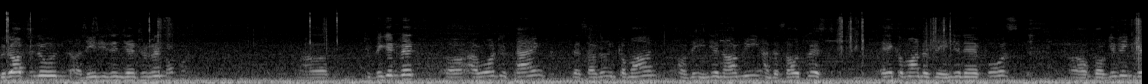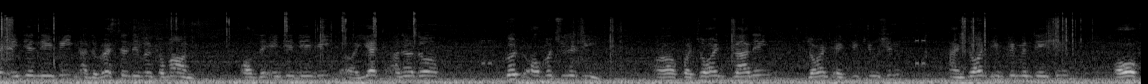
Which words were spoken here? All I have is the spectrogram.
Good afternoon, uh, ladies and gentlemen. Uh, to begin with, uh, I want to thank the Southern Command of the Indian Army and the Southwest Air Command of the Indian Air Force uh, for giving the Indian Navy and the Western Naval Command of the Indian Navy uh, yet another good opportunity uh, for joint planning, joint execution, and joint implementation of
